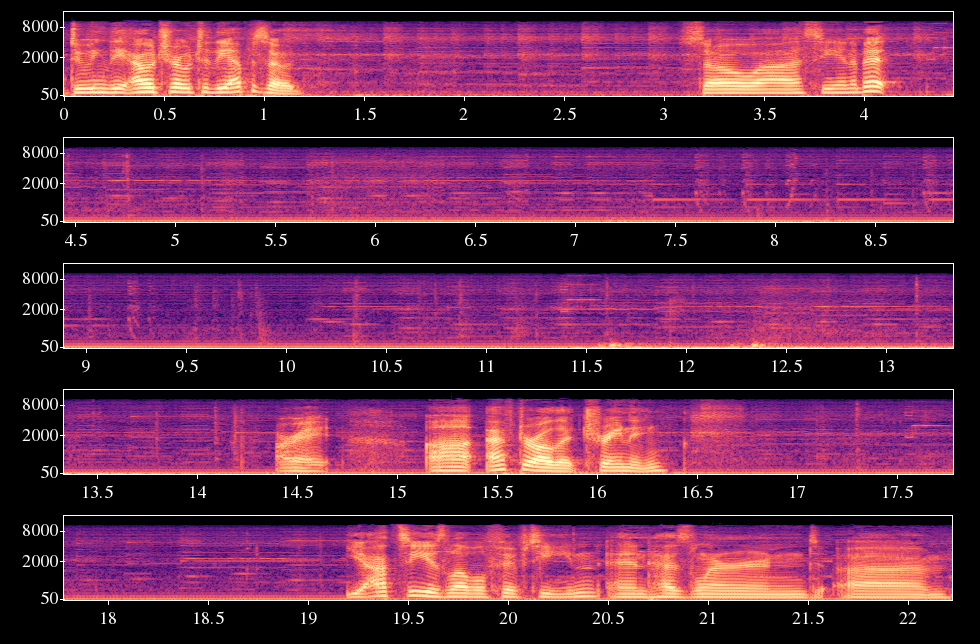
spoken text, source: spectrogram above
doing the outro to the episode. So, uh, see you in a bit. Alright, uh, after all that training, Yahtzee is level 15 and has learned um,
